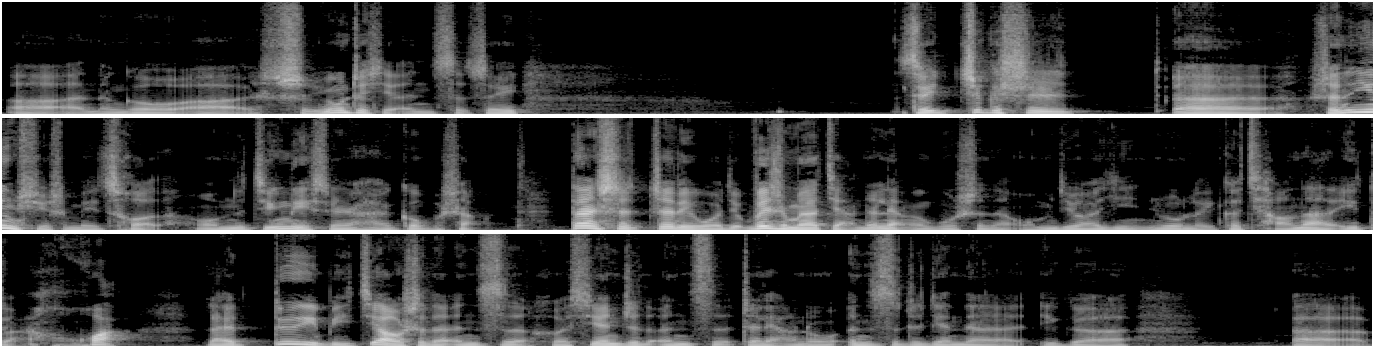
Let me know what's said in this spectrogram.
呃能够呃使用这些恩赐，所以所以这个是呃神的应许是没错的。我们的经历虽然还够不上，但是这里我就为什么要讲这两个故事呢？我们就要引入雷克乔纳的一段话来对比教师的恩赐和先知的恩赐这两种恩赐之间的一个呃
